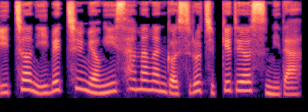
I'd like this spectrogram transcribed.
2,207명이 사망한 것으로 집계되었습니다.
